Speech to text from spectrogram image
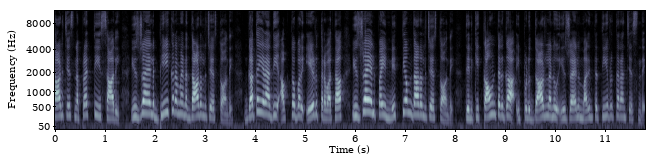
దాడి చేసిన ప్రతిసారి ఇజ్రాయెల్ భీకరమైన దాడులు చేస్తోంది. గత ఏడాది అక్టోబర్ ఏడు తర్వాత ఇజ్రాయెల్పై నిత్యం దాడులు చేస్తోంది. దీనికి కౌంటర్గా ఇప్పుడు దాడులను ఇజ్రాయెల్ మరింత తీవ్రతరం చేసింది.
